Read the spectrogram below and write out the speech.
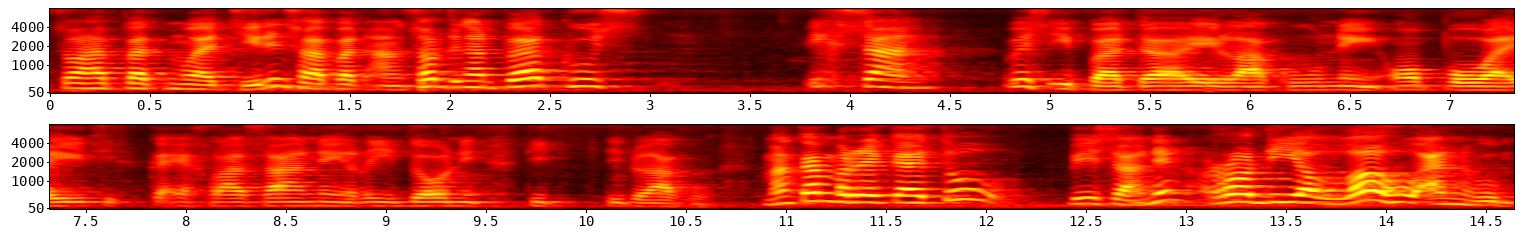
sahabat muhajirin sahabat ansor dengan bagus. Ihsan. Wis ibadahe lakune apa wae keikhlasane ridhone dilaku. Maka mereka itu bisanin radhiyallahu anhum.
